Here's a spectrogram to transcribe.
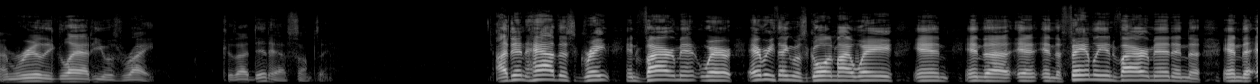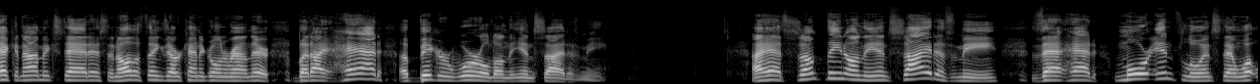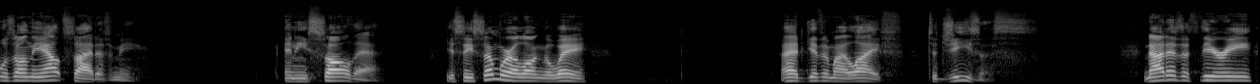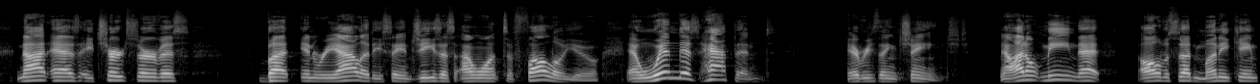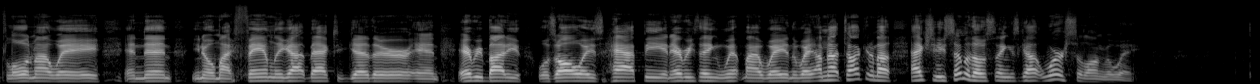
I'm really glad he was right because I did have something. I didn't have this great environment where everything was going my way in, in, the, in, in the family environment and the, and the economic status and all the things that were kind of going around there. But I had a bigger world on the inside of me. I had something on the inside of me that had more influence than what was on the outside of me. And he saw that. You see, somewhere along the way, I had given my life to Jesus. Not as a theory, not as a church service, but in reality saying, Jesus, I want to follow you. And when this happened, everything changed. Now, I don't mean that all of a sudden money came flowing my way and then you know my family got back together and everybody was always happy and everything went my way in the way i'm not talking about actually some of those things got worse along the way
